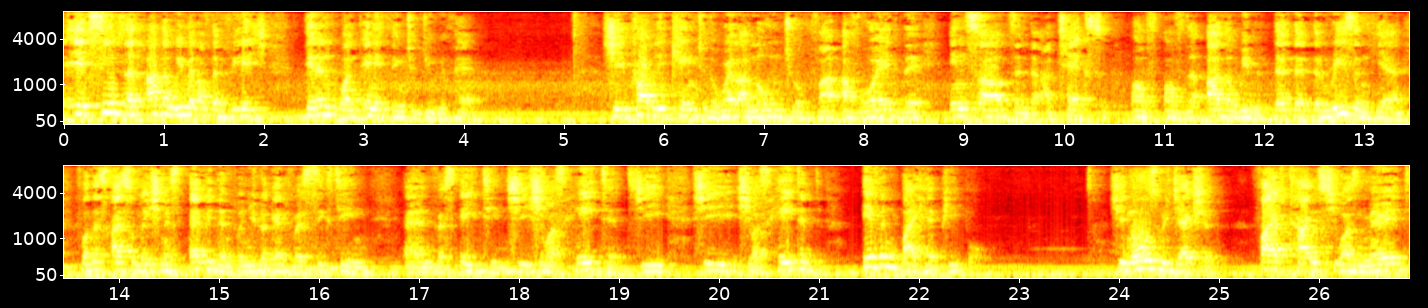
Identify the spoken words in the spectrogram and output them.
It seems that other women of the village didn't want anything to do with her. She probably came to the well alone to avoid the insults and the attacks of, of the other women. The, the, the reason here for this isolation is evident when you look at verse 16 and verse 18. She, she was hated. She, she, she was hated even by her people. She knows rejection. Five times she was married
